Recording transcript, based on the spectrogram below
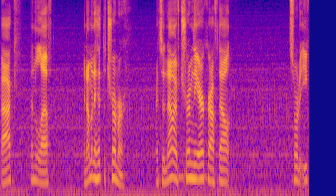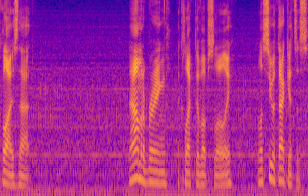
back and left. And I'm going to hit the trimmer. All right, so now I've trimmed the aircraft out. Sort of equalize that. Now I'm going to bring the collective up slowly. Let's see what that gets us.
